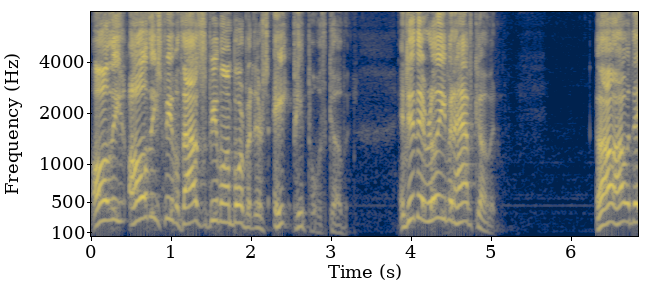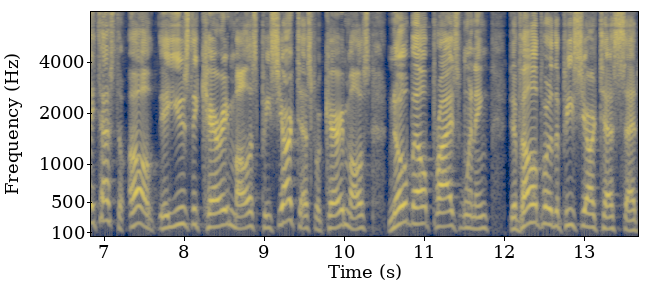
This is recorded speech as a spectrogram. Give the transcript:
all these, all these people, thousands of people on board, but there's eight people with COVID. And did they really even have COVID? How, how would they test them? Oh, they used the Kary Mullis PCR test, where Kary Mullis, Nobel Prize winning developer of the PCR test, said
